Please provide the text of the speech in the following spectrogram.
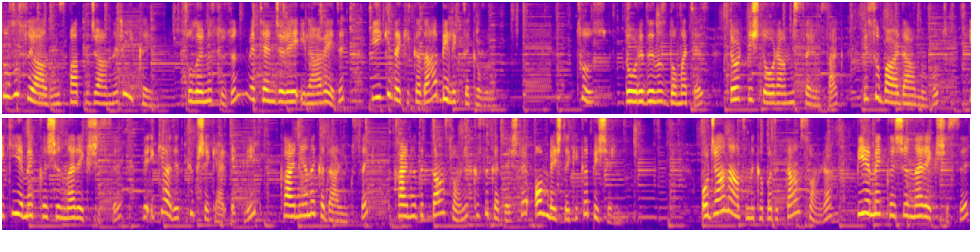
Tuzlu suya aldığınız patlıcanları yıkayın. Sularını süzün ve tencereye ilave edip 1-2 dakika daha birlikte kavurun. Tuz, doğradığınız domates, 4 diş doğranmış sarımsak, 1 su bardağı nohut, 2 yemek kaşığı nar ekşisi ve 2 adet küp şeker ekleyip kaynayana kadar yüksek, kaynadıktan sonra kısık ateşte 15 dakika pişirin. Ocağın altını kapadıktan sonra 1 yemek kaşığı nar ekşisi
